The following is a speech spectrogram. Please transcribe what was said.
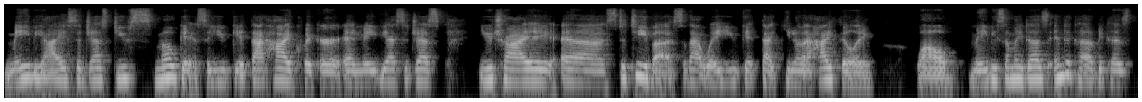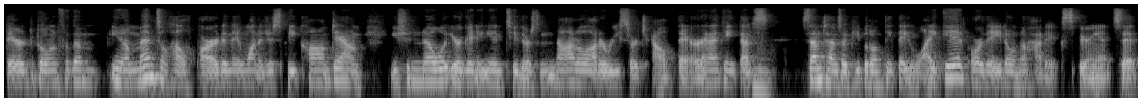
maybe I suggest you smoke it so you get that high quicker. And maybe I suggest you try uh, sativa so that way you get that, you know, that high feeling. While maybe somebody does indica because they're going for the, you know, mental health part and they want to just be calmed down. You should know what you're getting into. There's not a lot of research out there. And I think that's mm sometimes when people don't think they like it or they don't know how to experience it,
